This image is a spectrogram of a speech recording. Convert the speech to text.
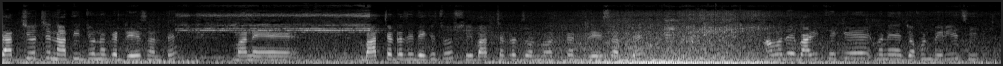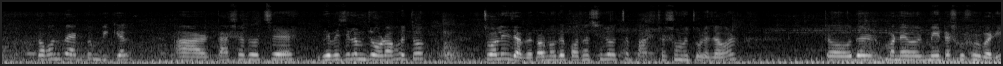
যাচ্ছি হচ্ছে নাতির জন্য একটা ড্রেস আনতে। মানে বাচ্চাটা যে দেখেছ সেই বাচ্চাটার জন্য একটা ড্রেস আনতে। আমাদের বাড়ি থেকে মানে যখন বেরিয়েছি, তখন তো একদম বিকেল। আর তার সাথে হচ্ছে ভেবেছিলাম যে ওরা হয়তো চলেই যাবে, কারণ ওদের কথা ছিল হচ্ছে পাঁচটার সময় চলে যাওয়ার। তো ওদের মানে মেয়েটা শ্বশুর বাড়ি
